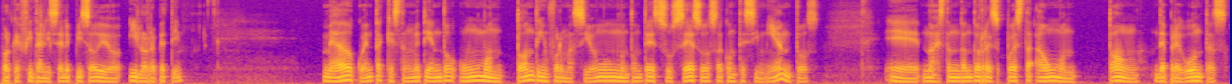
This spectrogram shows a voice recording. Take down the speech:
porque finalicé el episodio y lo repetí, me he dado cuenta que están metiendo un montón de información, un montón de sucesos, acontecimientos. Eh, nos están dando respuesta a un montón de preguntas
